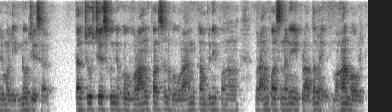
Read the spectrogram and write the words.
మిమ్మల్ని ఇగ్నోర్ చేశారు. తను చూస్ చేసుకుంది ఒక రాంగ్ పర్సన్ ఒక రాంగ్ కంపెనీ రాంగ్ పర్సన్ అని ఇప్పుడు అర్థమైంది. మహానుభావులకి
